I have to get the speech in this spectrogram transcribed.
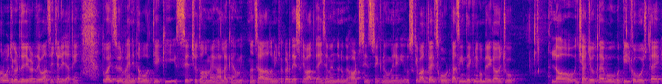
और वो झगड़ते झगड़ते वहाँ से चले जाते हैं। तो गाइज़ फिर वहनीता बोलती है कि इससे अच्छे तो हमें, हालाँकि हम इतना ज़्यादा तो नहीं दे इसके बाद गाइस हमें इन दोनों के हॉट सीन्स देखने को मिलेंगे। उसके बाद गाइस कोर्ट का सीन देखने को मिलेगा और जो लॉ जज होता है, वो वकील को पूछता है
